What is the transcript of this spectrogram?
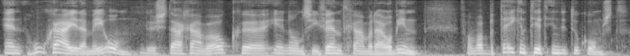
En hoe ga je daarmee om? Dus daar gaan we ook uh, in ons event gaan we daarop in. Van wat betekent dit in de toekomst?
